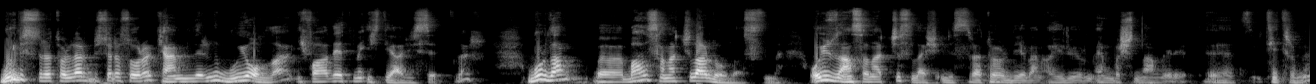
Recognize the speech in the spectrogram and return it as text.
Bu illüstratörler bir süre sonra kendilerini bu yolla ifade etme ihtiyacı hissettiler. Buradan e, bazı sanatçılar da oldu aslında. O yüzden sanatçı slash illüstratör diye ben ayırıyorum en başından beri e, titrimi.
